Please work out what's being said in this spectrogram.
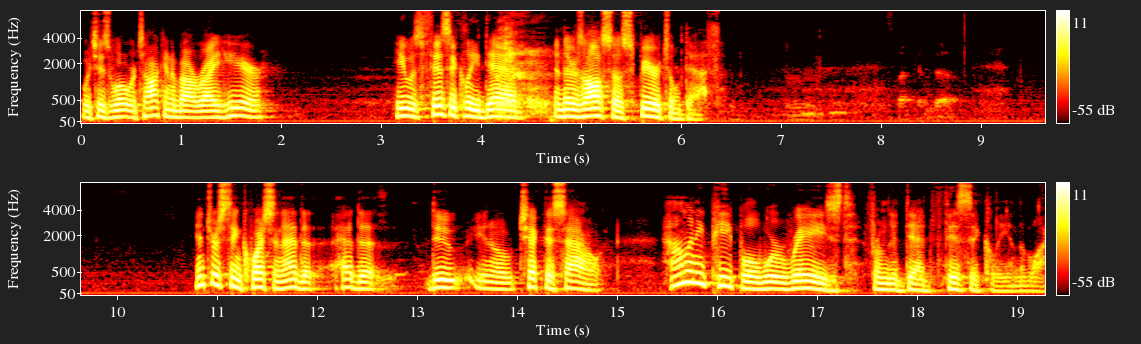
which is what we're talking about right here. He was physically dead, and there's also spiritual death. Interesting question. I had to, had to do, you know, check this out. How many people were raised from the dead physically in the Bible?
